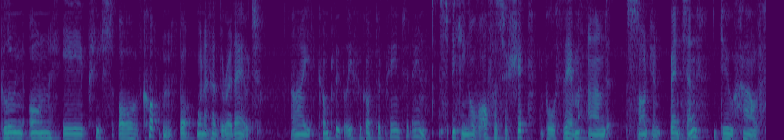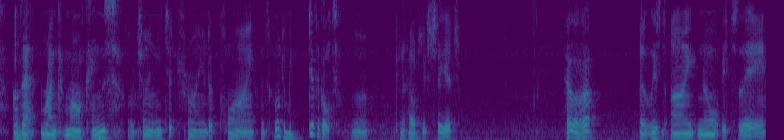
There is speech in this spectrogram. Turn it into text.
gluing on a piece of cotton. But when I had the red out, I completely forgot to paint it in. Speaking of officership, both them and Sergeant Benton do have other rank markings, which I need to try and apply. It's going to be difficult. Hmm, can hardly see it. However, at least I know it's there.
